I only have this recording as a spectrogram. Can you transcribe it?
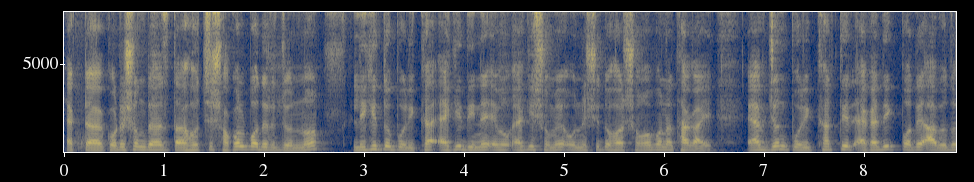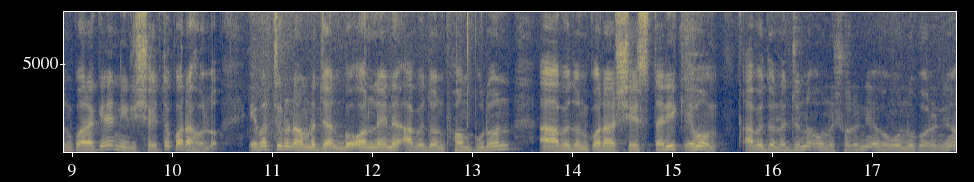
একটা কোটেশন দেওয়া আছে তা হচ্ছে সকল পদের জন্য লিখিত পরীক্ষা একই দিনে এবং একই সময়ে অনুষ্ঠিত হওয়ার সম্ভাবনা থাকায় একজন পরীক্ষার্থীর একাধিক পদে আবেদন করাকে নিরুৎসাহিত করা হলো। এবার চলুন আমরা জানব অনলাইনে আবেদন ফর্ম পূরণ, আবেদন করার শেষ তারিখ এবং আবেদনের জন্য অনুসরণীয় এবং অনুকরণীয়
